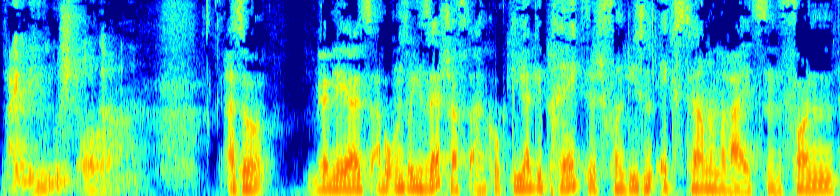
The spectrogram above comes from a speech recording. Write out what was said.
weiblichen Lustorganen. Also, wenn mir jetzt aber unsere Gesellschaft anguckt, die ja geprägt ist von diesen externen Reizen, von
